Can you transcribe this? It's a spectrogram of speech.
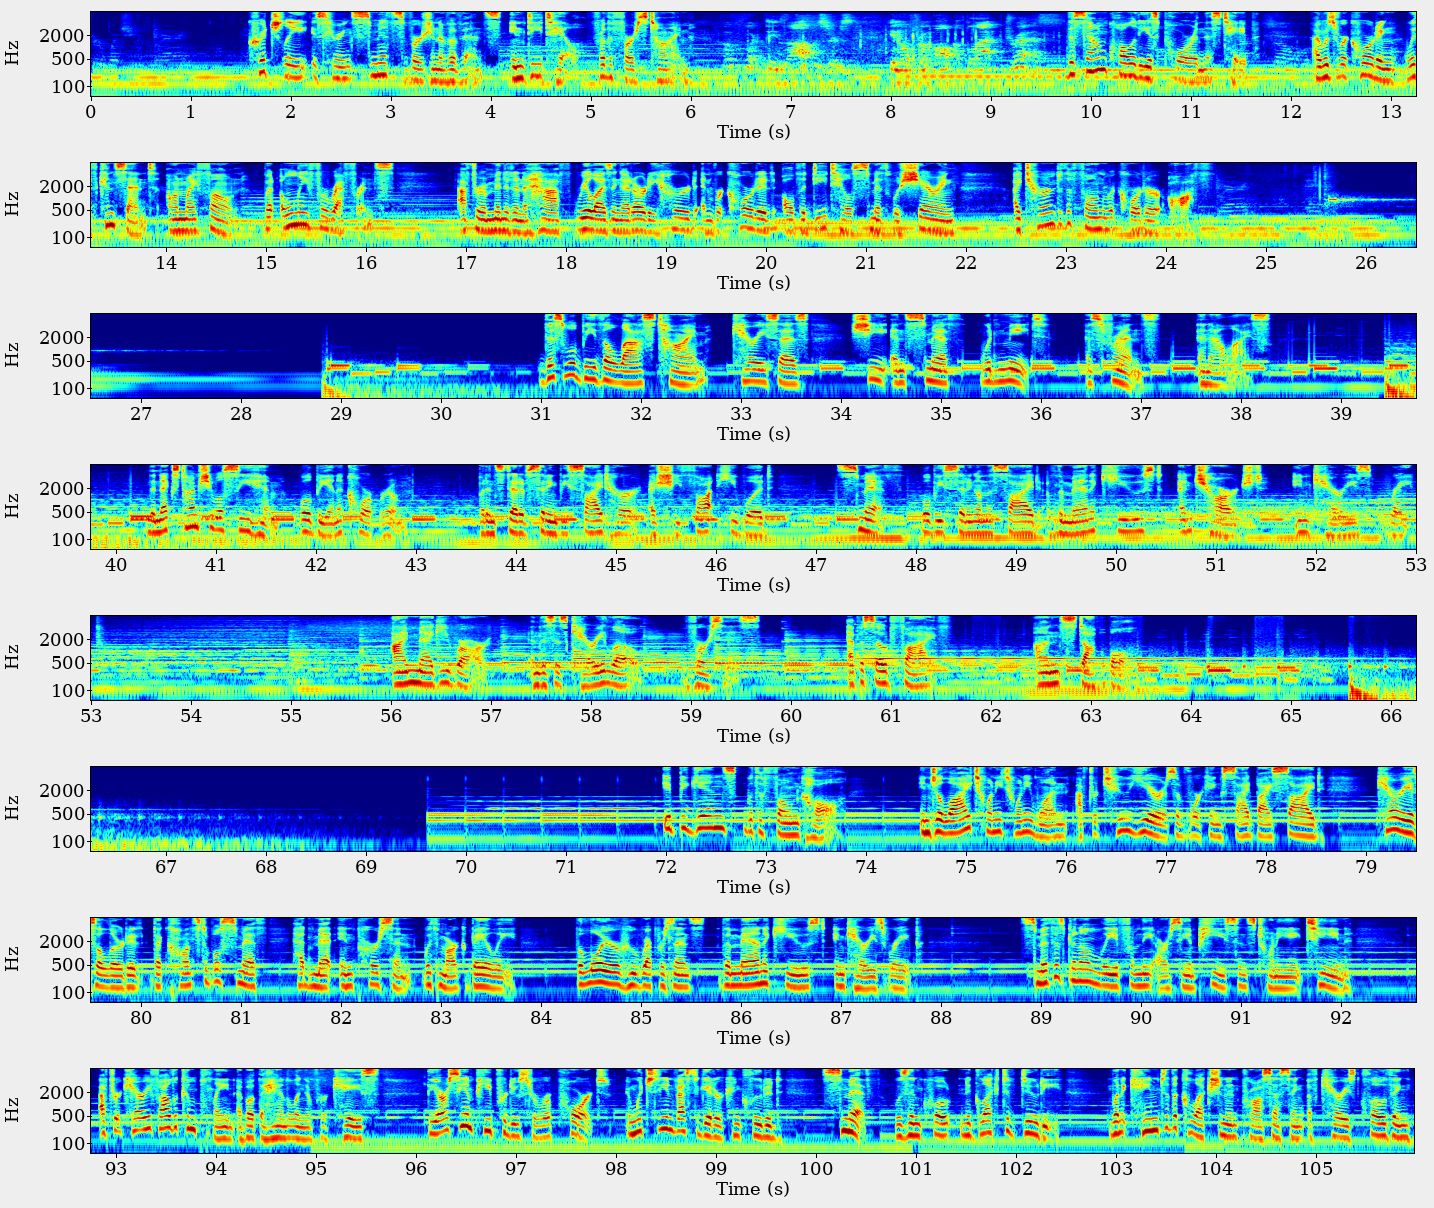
Critchley is hearing Smith's version of events in detail for the first time. these officers, you know, from all a black dress. The sound quality is poor in this tape. I was recording with consent on my phone, but only for reference. After a minute and a half, realizing I'd already heard and recorded all the details Smith was sharing, I turned the phone recorder off. This will be the last time, Carrie says, she and Smith would meet as friends and allies. The next time she will see him will be in a courtroom. But instead of sitting beside her as she thought he would, Smith will be sitting on the side of the man accused and charged in Carrie's rape. I'm Maggie Rahr, and this is Carrie Low versus Episode 5 Unstoppable. It begins with a phone call. In July 2021, after two years of working side by side, Carrie is alerted that Constable Smith had met in person with Mark Bailey, the lawyer who represents the man accused in Carrie's rape. Smith has been on leave from the RCMP since 2018. After Carrie filed a complaint about the handling of her case, the RCMP produced a report in which the investigator concluded Smith was in, quote, neglect of duty when it came to the collection and processing of Carrie's clothing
